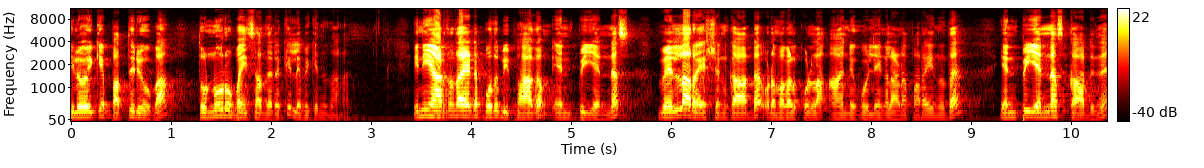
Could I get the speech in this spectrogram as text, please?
കിലോയ്ക്ക് പത്ത് രൂപ തൊണ്ണൂറ് പൈസ നിരക്ക് ലഭിക്കുന്നതാണ്. ഇനി അടുത്തതായിട്ട് പൊതുവിഭാഗം എൻ പി എൻ എസ് വെള്ള റേഷൻ കാർഡ് ഉടമകൾക്കുള്ള ആനുകൂല്യങ്ങളാണ് പറയുന്നത്. എൻ പി എൻ എസ് കാർഡിന്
